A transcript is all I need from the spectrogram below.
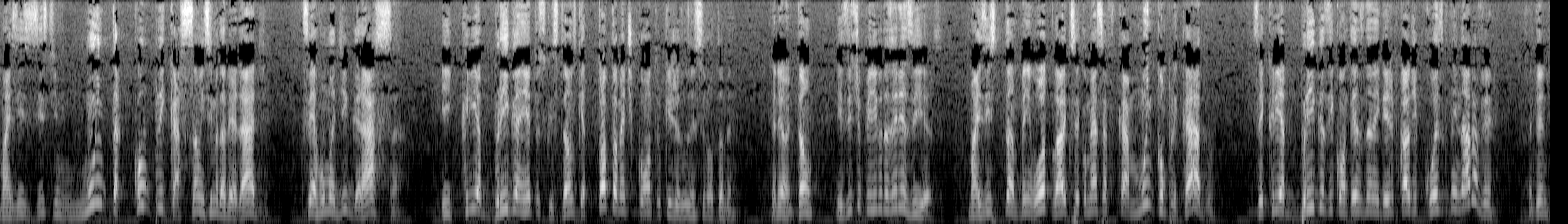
Mas existe muita complicação em cima da verdade que você arruma de graça e cria briga entre os cristãos que é totalmente contra o que Jesus ensinou também. Entendeu? Então, existe o perigo das heresias. Mas existe também o outro lado que você começa a ficar muito complicado. Você cria brigas e contendas na igreja por causa de coisas que não tem nada a ver. Entende?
